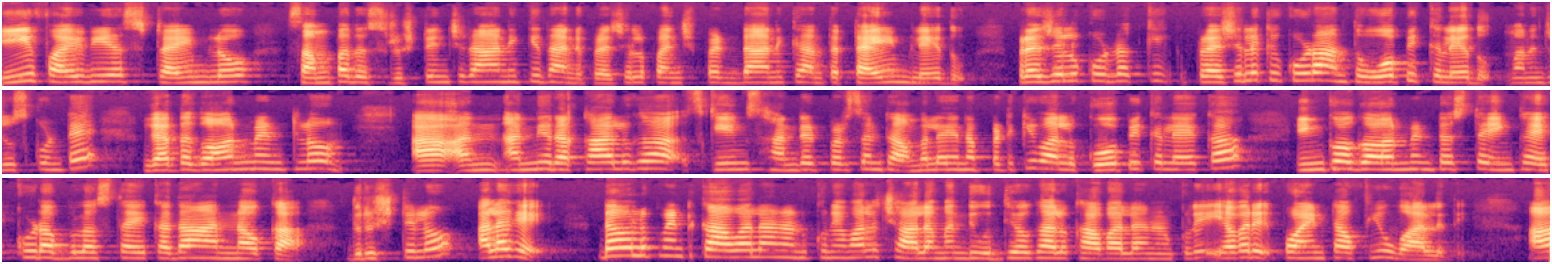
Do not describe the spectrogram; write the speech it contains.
ఈ ఫైవ్ ఇయర్స్ టైంలో సంపద సృష్టించడానికి దాన్ని ప్రజలు పంచిపెట్టడానికి అంత టైం లేదు. ప్రజలు కూడా ప్రజలకి కూడా అంత ఓపిక లేదు. మనం చూసుకుంటే గత గవర్నమెంట్లో అన్- అన్ని రకాలుగా స్కీమ్స్ హండ్రెడ్ పర్సెంట్ అమలైనప్పటికీ వాళ్ళు ఓపిక లేక ఇంకో గవర్నమెంట్ వస్తే ఇంకా ఎక్కువ డబ్బులు వస్తాయి కదా అన్న ఒక దృష్టిలో అలాగే డెవలప్మెంట్ కావాలని అనుకునే వాళ్ళు చాలా మంది ఉద్యోగాలు కావాలని అనుకునే ఎవరి పాయింట్ ఆఫ్ వ్యూ వాళ్ళది. ఆ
